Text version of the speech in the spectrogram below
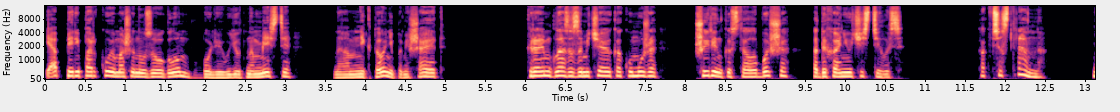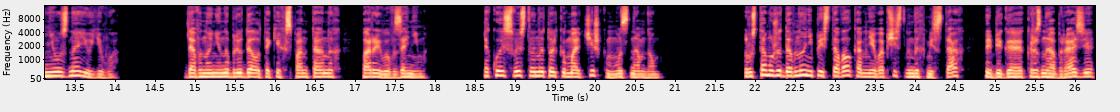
Я перепаркую машину за углом в более уютном месте. Нам никто не помешает». Краем глаза замечаю, как у мужа ширинка стала больше, а дыхание участилось. Как все странно. Не узнаю его. Давно не наблюдал таких спонтанных порывов за ним. Такое свойственно только мальчишкам в основном. Рустам уже давно не приставал ко мне в общественных местах, прибегая к разнообразию.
